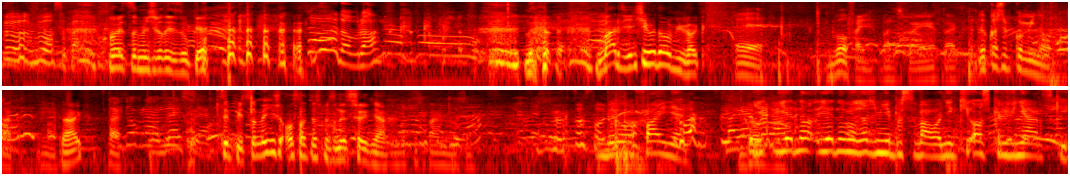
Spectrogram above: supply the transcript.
Było, było super. Powiedz co myślisz o tej zupie. No dobra. Marcin, jak ci się podobał biwak? E, było fajnie, bardzo fajnie, tak. Tylko szybko minął, tak. No, Tak? tak. Cypi, co myślisz o ostatnio spędzonych trzech dniach? Było fajnie. Jedno, jedno mi rzecz mi nie pasowało, nieki Oskar Winiarski,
